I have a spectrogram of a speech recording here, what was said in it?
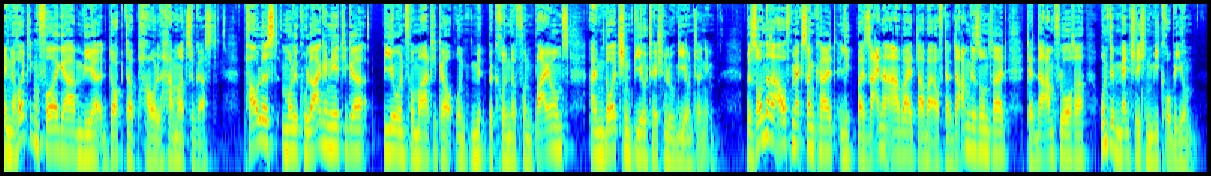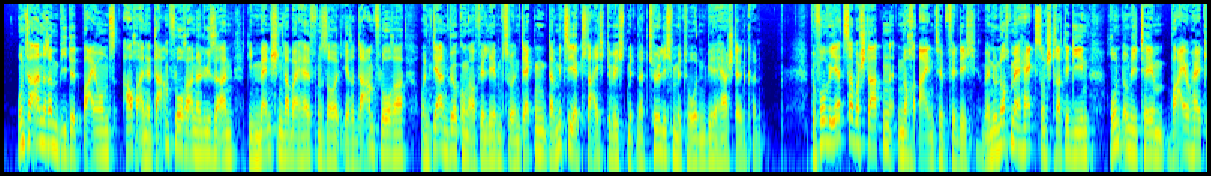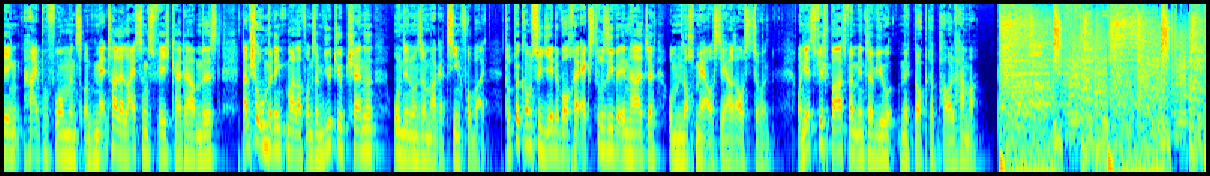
In der heutigen Folge haben wir Dr. Paul Hammer zu Gast. Paul ist Molekulargenetiker, Bioinformatiker und Mitbegründer von Biomes, einem deutschen Biotechnologieunternehmen. Besondere Aufmerksamkeit liegt bei seiner Arbeit dabei auf der Darmgesundheit, der Darmflora und dem menschlichen Mikrobiom. Unter anderem bietet Biomes auch eine Darmflora-Analyse an, die Menschen dabei helfen soll, ihre Darmflora und deren Wirkung auf ihr Leben zu entdecken, damit sie ihr Gleichgewicht mit natürlichen Methoden wiederherstellen können. Bevor wir jetzt aber starten, noch ein Tipp für dich. Wenn du noch mehr Hacks und Strategien rund um die Themen Biohacking, High Performance und mentale Leistungsfähigkeit haben willst, dann schau unbedingt mal auf unserem YouTube-Channel und in unserem Magazin vorbei. Dort bekommst du jede Woche exklusive Inhalte, um noch mehr aus dir herauszuholen. Und jetzt viel Spaß beim Interview mit Dr. Paul Hammer.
